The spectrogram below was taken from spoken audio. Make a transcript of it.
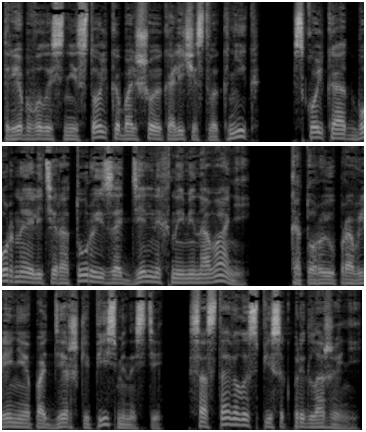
Требовалось не столько большое количество книг, сколько отборная литература из отдельных наименований, которой Управление поддержки письменности составило список предложений.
